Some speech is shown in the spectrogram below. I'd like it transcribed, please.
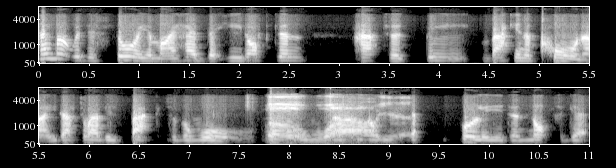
came up with this story in my head that he'd often had to be back in a corner. He'd have to have his back to the wall. Oh wow, yeah. Bullied and not to get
